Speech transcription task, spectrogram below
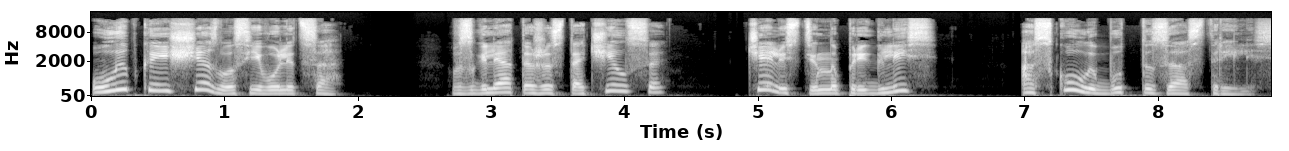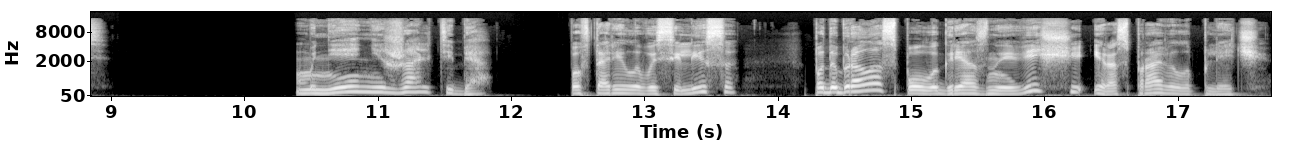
Улыбка исчезла с его лица. Взгляд ожесточился, челюсти напряглись, а скулы будто заострились. «Мне не жаль тебя», — повторила Василиса, подобрала с пола грязные вещи и расправила плечи.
